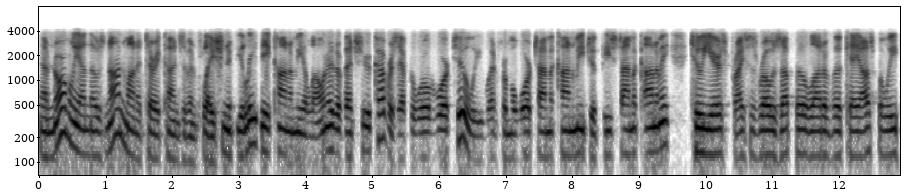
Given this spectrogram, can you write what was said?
Now, normally on those non monetary kinds of inflation, if you leave the economy alone, it eventually recovers. After World War II, we went from a wartime economy to a peacetime economy. Two years, prices rose up, a lot of uh, chaos, but we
